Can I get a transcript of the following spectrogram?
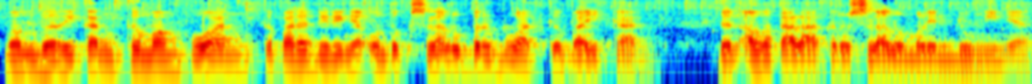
memberikan kemampuan kepada dirinya untuk selalu berbuat kebaikan. Dan Allah taala terus selalu melindunginya.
